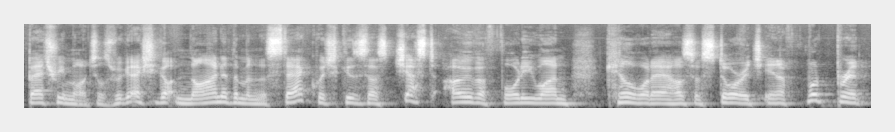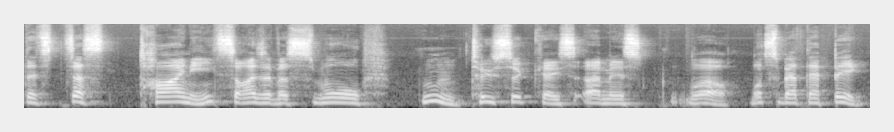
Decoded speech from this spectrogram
battery modules. We've actually got nine of them in the stack, which gives us just over 41 kilowatt hours of storage in a footprint that's just tiny, size of a small hmm, two suitcase. I mean, it's, well, what's about that big?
